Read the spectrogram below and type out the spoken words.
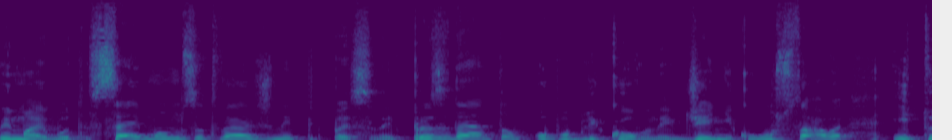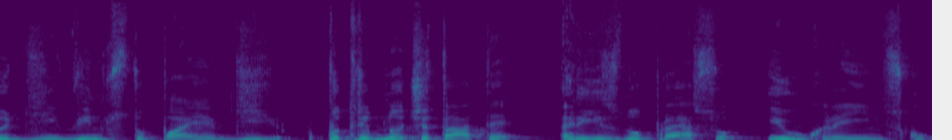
Він має бути сеймом затверджений, підписаний президентом, опублікований в Дженіку устави, і тоді він вступає в дію. Потрібно читати різну пресу, і українську,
